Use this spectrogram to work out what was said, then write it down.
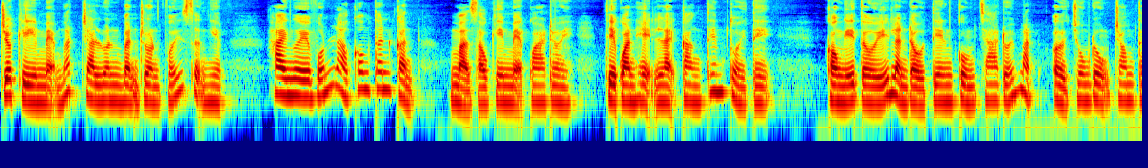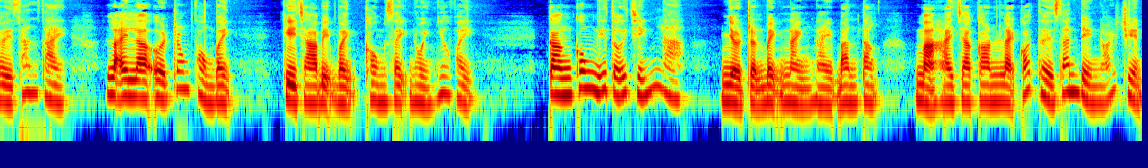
trước khi mẹ mất cha luôn bận rộn với sự nghiệp, hai người vốn là không thân cận, mà sau khi mẹ qua đời thì quan hệ lại càng thêm tồi tệ. Không nghĩ tới lần đầu tiên cùng cha đối mặt ở chung đụng trong thời gian dài, lại là ở trong phòng bệnh, khi cha bị bệnh không dậy nổi như vậy. Càng không nghĩ tới chính là nhờ trận bệnh nành này ban tặng mà hai cha con lại có thời gian để nói chuyện,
